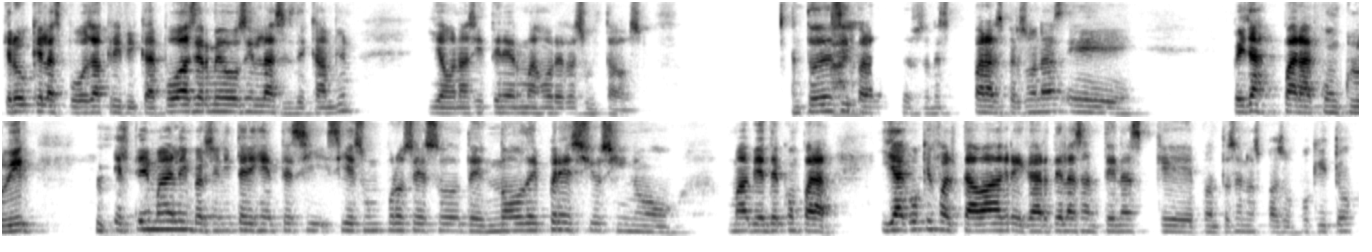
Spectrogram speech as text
creo que las puedo sacrificar. Puedo hacerme dos enlaces de cambio y aún así tener mejores resultados. Entonces, sí, para las personas, para las personas eh, pues ya, para concluir, el tema de la inversión inteligente sí, sí es un proceso de no de precio, sino más bien de comparar. Y algo que faltaba agregar de las antenas, que de pronto se nos pasó un poquito,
